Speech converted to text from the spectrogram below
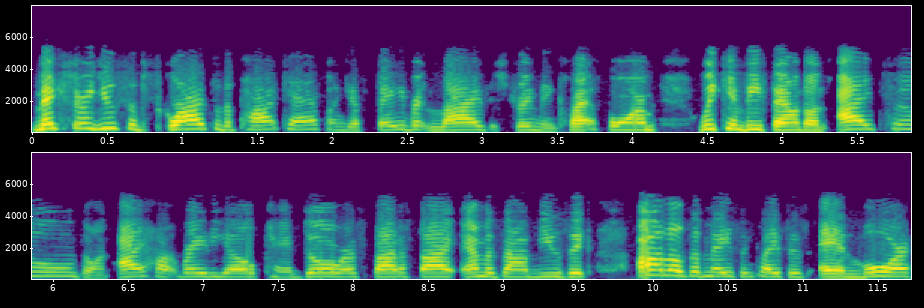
Make sure you subscribe to the podcast on your favorite live streaming platform. We can be found on iTunes, on iHeartRadio, Pandora, Spotify, Amazon Music, all those amazing places and more.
